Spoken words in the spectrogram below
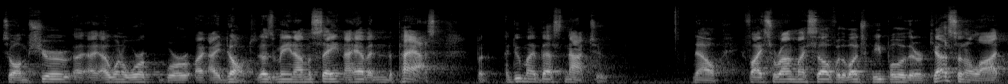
so I'm sure I, want to work where I, don't. It doesn't mean I'm a saint and I haven't in the past, but I do my best not to. Now, if I surround myself with a bunch of people that are cussing a lot,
